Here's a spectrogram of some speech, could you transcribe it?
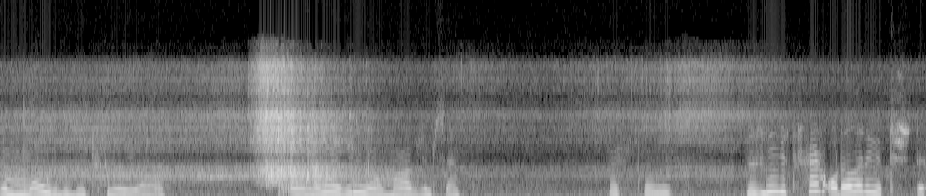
Ya mal gibi götürüyor ya. Oynamayı bilmiyorum abicim sen. Tamam. Düzgün götür. Heh oralara götür işte.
